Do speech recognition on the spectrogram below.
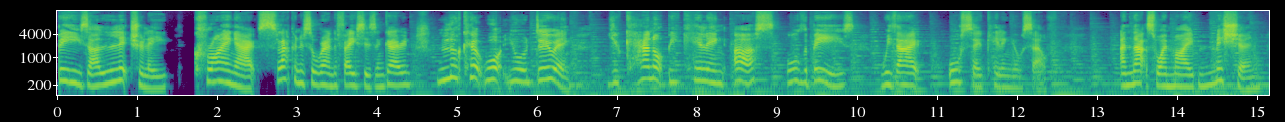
Bees are literally crying out, slapping us all around the faces and going, Look at what you're doing. You cannot be killing us, all the bees, without also killing yourself. And that's why my mission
